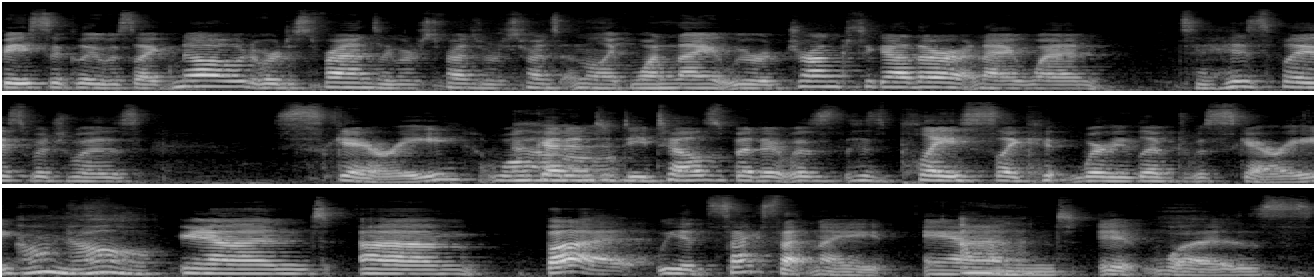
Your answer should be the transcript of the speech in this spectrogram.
basically was like, no, we're just friends. Like we're just friends. We're just friends. And then like one night we were drunk together, and I went to his place, which was scary. Won't get Oh. into details, but it was his place, like where he lived, was scary. oh no. And um, but we had sex that night, and it was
